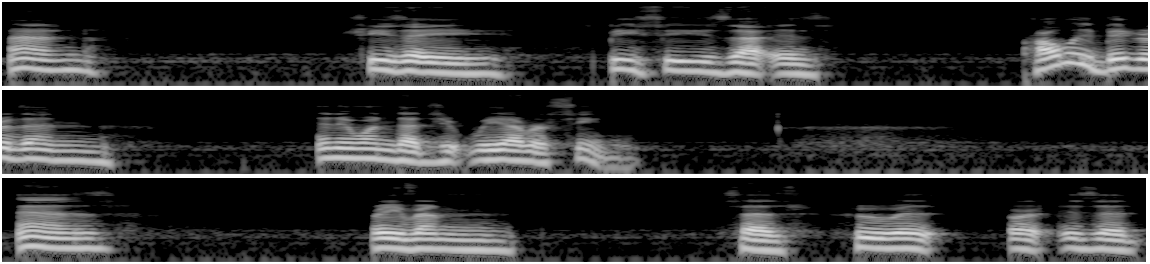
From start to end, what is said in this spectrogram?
And she's a species that is probably bigger than anyone that we ever seen. As Raven says, who is, or is it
